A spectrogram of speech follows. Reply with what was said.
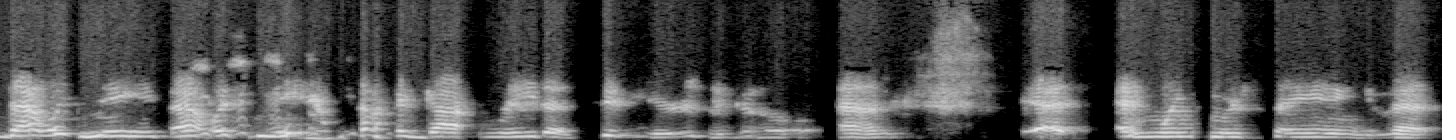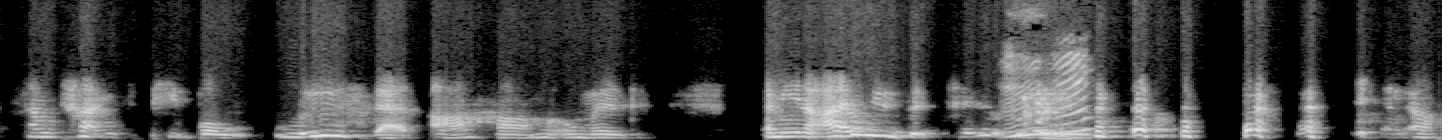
that was me. That was me. I got Rita 2 years ago and and when you were saying that sometimes people lose that aha moment, I mean, I lose it too. Mm-hmm. you know,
